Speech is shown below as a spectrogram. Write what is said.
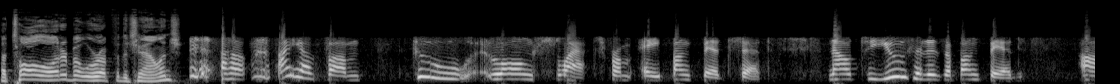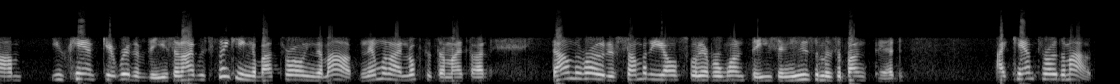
A tall order, but we're up for the challenge. uh, I have um, two long slats from a bunk bed set. Now, to use it as a bunk bed, um, you can't get rid of these. And I was thinking about throwing them out. And then when I looked at them, I thought, down the road, if somebody else would ever want these and use them as a bunk bed, I can't throw them out.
